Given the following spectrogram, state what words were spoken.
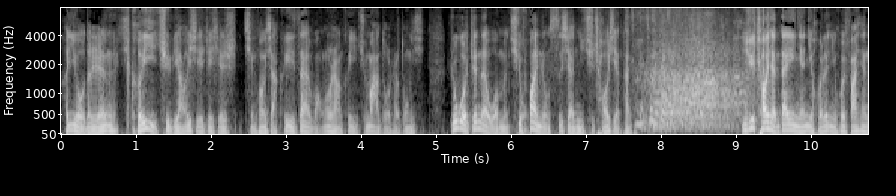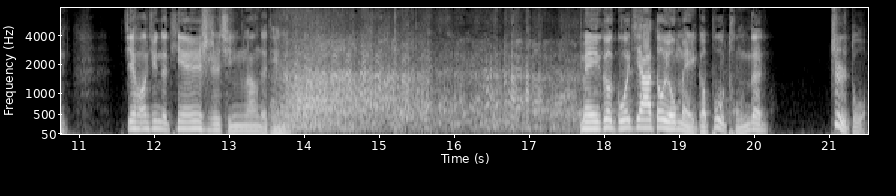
还有的人可以去聊一些这些情况下，可以在网络上可以去骂多少东西。如果真的我们去换一种思想，你去朝鲜看看，你去朝鲜待一年，你回来你会发现，解放军的天是晴朗的天。每个国家都有每个不同的制度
